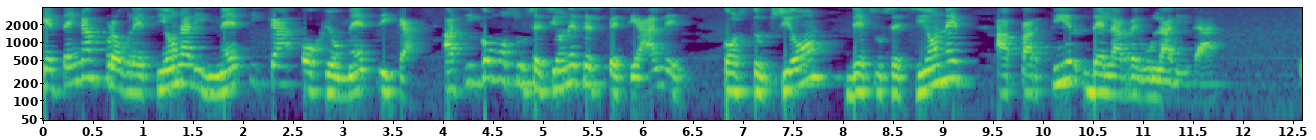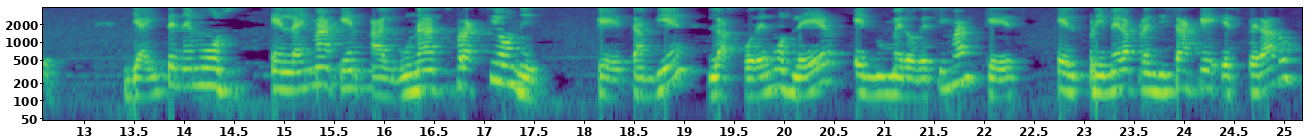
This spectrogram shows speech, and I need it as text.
que tengan progresión aritmética o geométrica, así como sucesiones especiales, construcción de sucesiones a partir de la regularidad. Y ahí tenemos en la imagen algunas fracciones que también las podemos leer en número decimal, que es el primer aprendizaje esperado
